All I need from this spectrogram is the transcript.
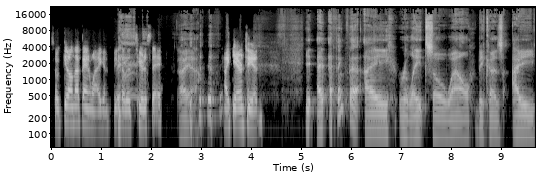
so get on that bandwagon because it's here to stay. Oh yeah, I guarantee it. I, I think that I relate so well because I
